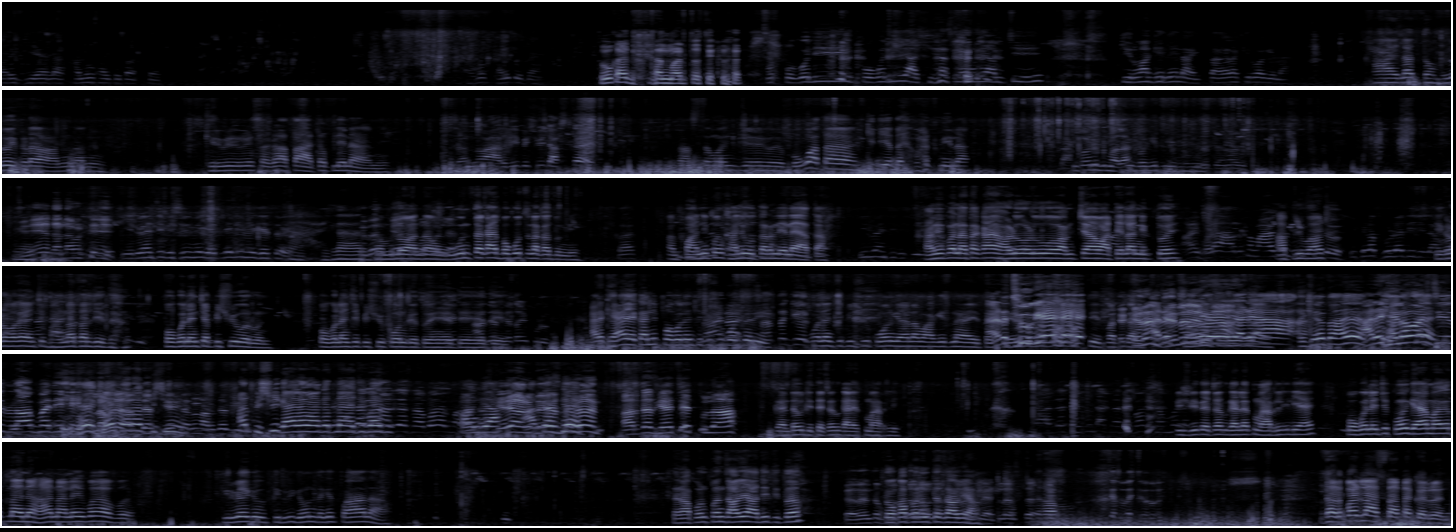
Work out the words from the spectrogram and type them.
अरे घ्यायला खालून खायत होता अगं खाईत होता. तू काय दुकान मारतोस तिकडं? पोगोली पोगोली अशी असल्यामुळे आमची किरवा गेलेला आहे चांगला किरवा गेला. खायला दमलो इकडं आणून आणून. किरवी विरवी सगळं आता आटपलेलं आहे आम्ही. अर्धी पिशवी जास्त आहे. जास्त म्हणजे बघू आता किती येत आहे वाटणीला. तुम्हाला. बघितली. हिरव्यांची पिशवी मी घेतलेली मी घेतोय. आता. ऊन तर काय बघूच नका तुम्ही. काय? आणि पाणी पण खाली उतरलेलं आहे आता. आम्ही पण आता काय हळूहळू आमच्या वाटेला निघतोय. आपली वाट. इकडं बघा यांची भांडणं चालली पोगोल्यांच्या पिशवीवरून. पोगोल्यांची पिशवी कोण घेतोय हे ते हे ते. अरे घ्या एकाने पोगोल्यांची पिशवी कोणतरी. पोगोल्यांची पिशवी कोण घ्यायला मागित नाही अरे ते घे. पटकन. अरे तू गड्या. घेत आहे अरे हिरो. असशील ब्लॉगमध्ये घे, घे लावून जरा अर्ध्याच पिशवी. अरे पिशवी घ्यायला मागत नाही अजिबात अर्ध्याच ना बघ, मला. पांग घ्या घे, अर्ध्याच अर्ध्याच घे करण. अर्ध्याच घ्यायचे तुला गंडवली त्याच्याच गाड्यात मारली पिशवी त्याच्याच गाड्यात मारलेली आहे पोगोल्यांची कोण घ्या मागत नाही ना हा नालाय बाप किरव्या घेऊ किरवी घेऊन लगेच पळाला तर आपण पण जाऊया आधी तिथं. टोकापर्यंत जाऊया. तर धडपडला असता आता करण.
